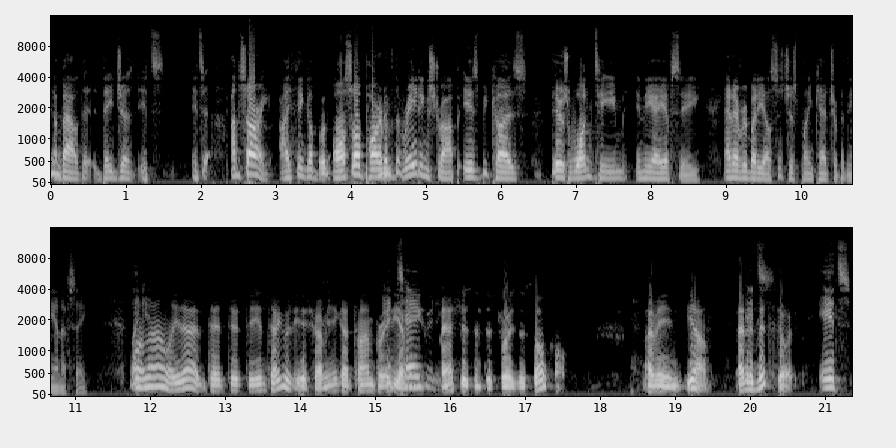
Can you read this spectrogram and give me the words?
Hmm. about the, they just it's it's. I'm sorry. I think a, also a part of hmm. the ratings drop is because there's one team in the AFC and everybody else is just playing catch up in the NFC. Like well, not only that, the, the, the integrity issue. I mean, you got Tom Brady. I mean, Integrity. he smashes and destroys his cell phone. I mean, know, and It's- admits to it. it's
